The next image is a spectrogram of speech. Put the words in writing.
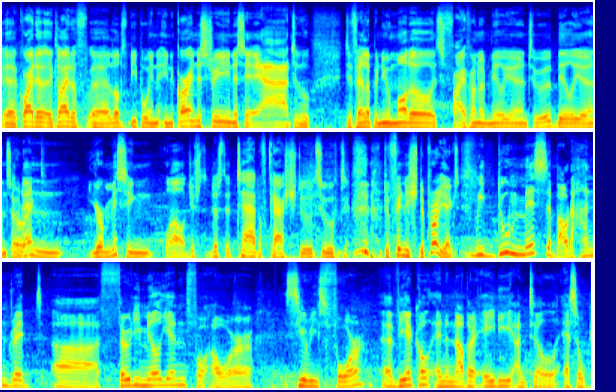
uh, quite a quite of uh, a lot of people in in the car industry, and they say, yeah, to develop a new model, it's 500 million to a billion. So Correct. then you're missing well just just a tad of cash to to to, to finish the project. we do miss about 130 million for our Series 4 uh, vehicle and another 80 until SOP.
